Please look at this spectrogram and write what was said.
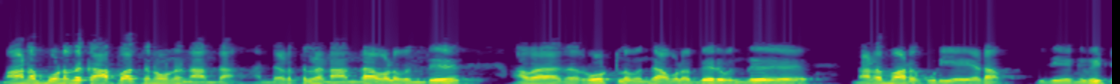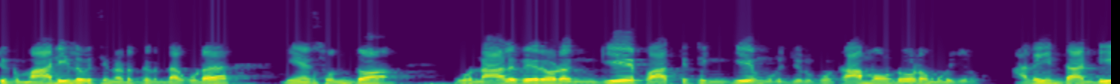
மானம் போனதை காப்பாற்றணும்னு நான் தான். அந்த இடத்துல நான் தான் அவளை வந்து அவள் அந்த ரோட்டில் வந்து அவ்வளோ பேர் வந்து நடமாடக்கூடிய இடம். இது எங்கள் வீட்டுக்கு மாடியில் வச்சு நடந்திருந்தா கூட என் சொந்தம் ஒரு நாலு பேரோட இங்கேயே பார்த்துட்டு இங்கேயே முடிஞ்சிருக்கும் காம்பவுண்டோட முடிஞ்சிருக்கும். அதையும் தாண்டி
